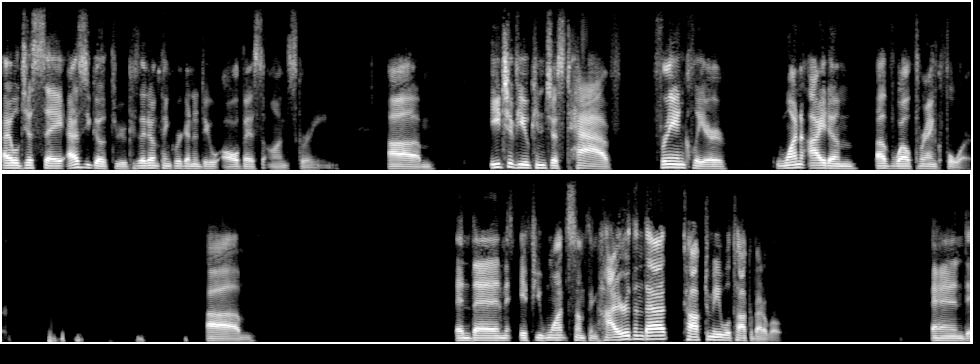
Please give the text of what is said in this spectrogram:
I will just say as you go through, because I don't think we're going to do all this on screen. Um, each of you can just have free and clear one item of wealth rank four. Um, and then if you want something higher than that, talk to me. We'll talk about a roll. And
